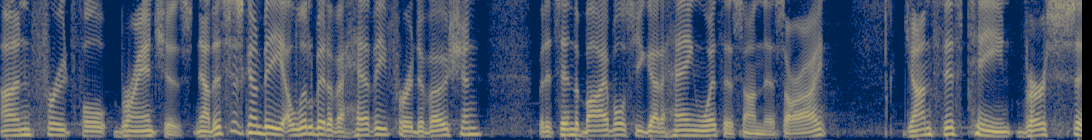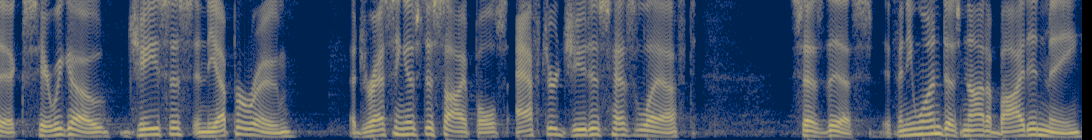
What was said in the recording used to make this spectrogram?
Unfruitful Branches. Now, this is going to be a little bit of a heavy for a devotion, but it's in the Bible, so you got to hang with us on this, all right? John 15, verse 6. Here we go. Jesus in the upper room addressing his disciples after Judas has left says this If anyone does not abide in me,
